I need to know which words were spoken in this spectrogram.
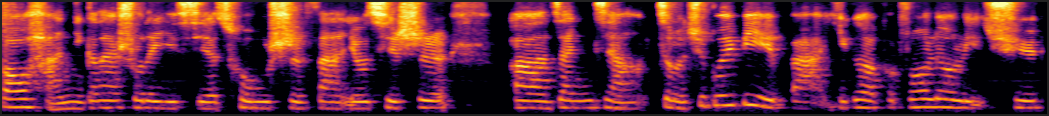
包含你刚才说的一些错误示范，尤其是，呃，在你讲怎么去规避把一个 portfolio 里去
